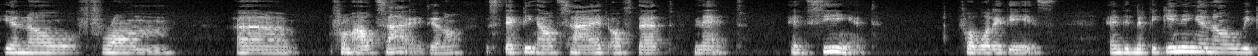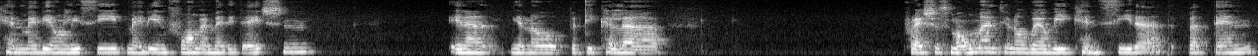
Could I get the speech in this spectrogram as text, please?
you know, from uh, from outside, you know, stepping outside of that net and seeing it for what it is. And in the beginning, you know, we can maybe only see it maybe in formal meditation in a you know particular precious moment you know where we can see that but then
